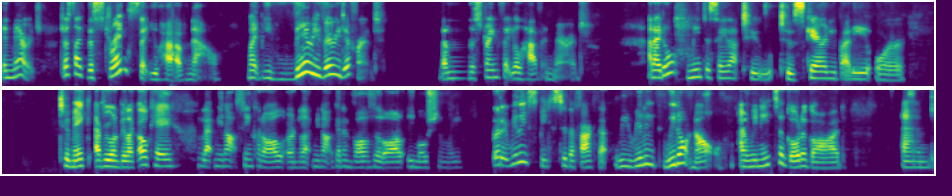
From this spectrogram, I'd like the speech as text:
in marriage. Just like the strengths that you have now might be very, very different than the strengths that you'll have in marriage. And I don't mean to say that to to scare anybody or to make everyone be like, okay, let me not think at all or let me not get involved at all emotionally. But it really speaks to the fact that we really we don't know and we need to go to God and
